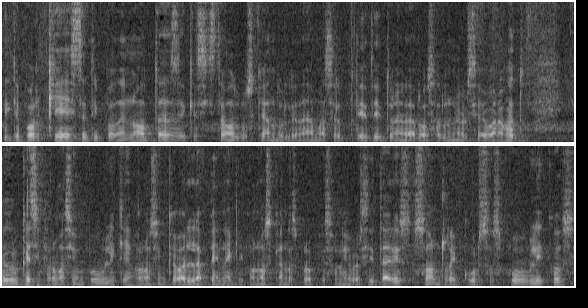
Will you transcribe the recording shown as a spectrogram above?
de que por qué este tipo de notas, de que si estamos buscándole nada más el prietito en la rosa a la Universidad de Guanajuato. Yo creo que es información pública, información que vale la pena que conozcan los propios universitarios, son recursos públicos.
